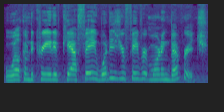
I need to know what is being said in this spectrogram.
Welcome to Creative Cafe. What is your favorite morning beverage?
